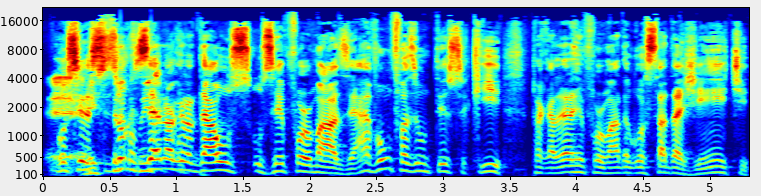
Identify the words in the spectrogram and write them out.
é- Ou seja, é vocês não quiseram agradar os, os reformados. Ah, vamos fazer um texto aqui pra galera reformada gostar da gente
